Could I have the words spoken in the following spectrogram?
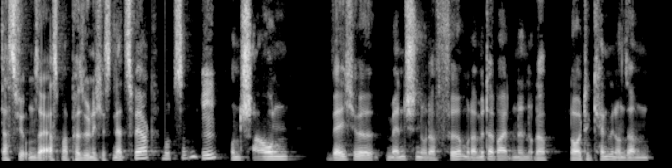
dass wir unser erstmal persönliches Netzwerk nutzen mhm. und schauen, welche Menschen oder Firmen oder Mitarbeitenden oder Leute kennen wir in unserem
